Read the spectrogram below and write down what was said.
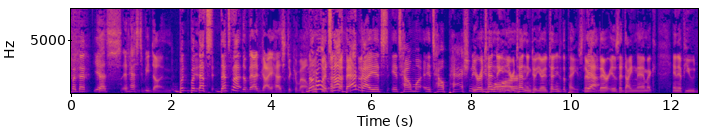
but that Yes, it has to be done. But but that's that's not the bad guy has to come out. no no it's not bad guy it's it's how much it's how passionate you're you attending are. you're attending to you're attending to the pace there Yeah. there is a dynamic and if you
